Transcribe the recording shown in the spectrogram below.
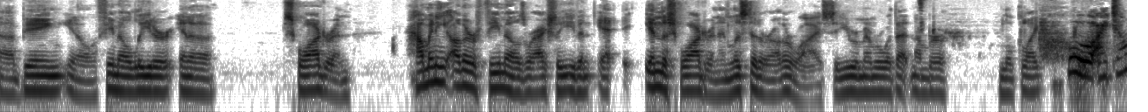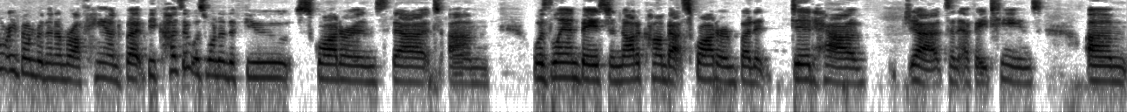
uh, being you know a female leader in a squadron, how many other females were actually even in the squadron, enlisted or otherwise? Do you remember what that number? Look like? Oh, I don't remember the number offhand, but because it was one of the few squadrons that um, was land based and not a combat squadron, but it did have jets and F 18s, um,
